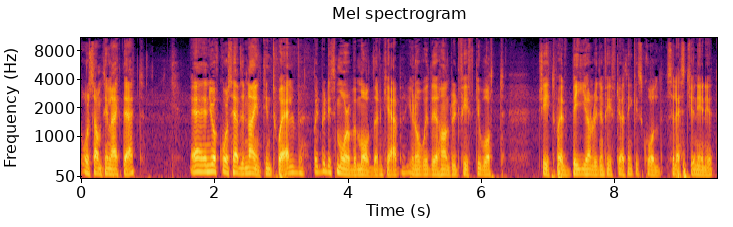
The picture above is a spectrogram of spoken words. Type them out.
or something like that. And you of course have the 1912, but, but it's more of a modern cab, you know, with the 150 watt G12B 150, I think it's called Celestion in it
